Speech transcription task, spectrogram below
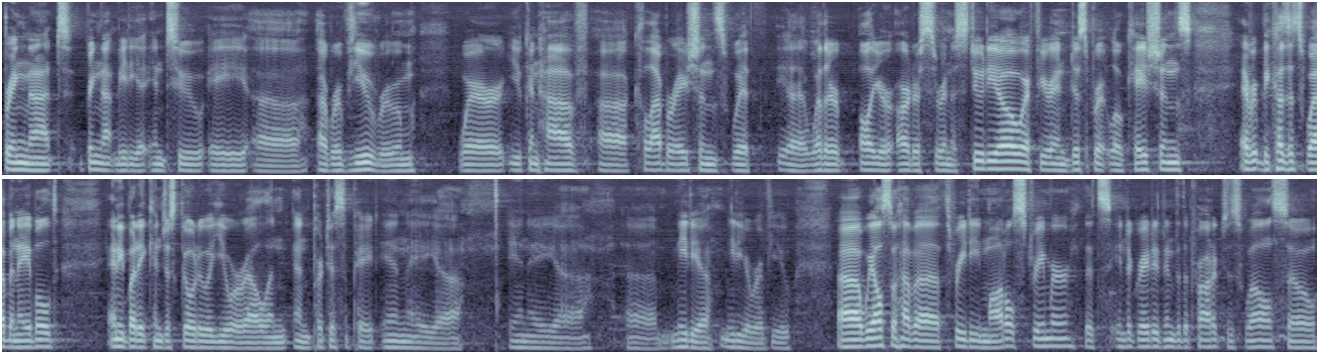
bring, that, bring that media into a, uh, a review room where you can have uh, collaborations with whether all your artists are in a studio, if you're in disparate locations, every, because it's web enabled, anybody can just go to a URL and, and participate in a, in a uh, media, media review. Uh, we also have a 3D model streamer that's integrated into the product as well. So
